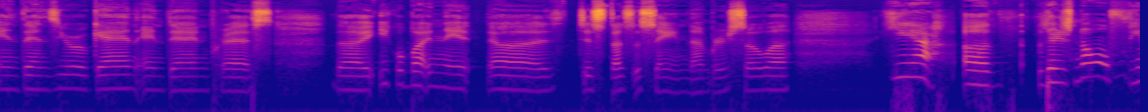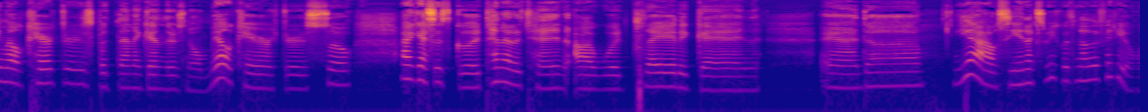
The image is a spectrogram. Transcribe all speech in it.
and then zero again, and then press the equal button it uh, just does the same number. So uh, yeah uh, there's no female characters but then again there's no male characters. So I guess it's good. 10 out of 10 I would play it again. And uh, yeah I'll see you next week with another video.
